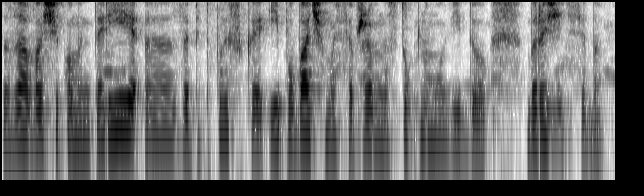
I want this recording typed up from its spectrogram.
за ваші коментарі, е, за підписки. І побачимося вже в наступному відео. Бережіть себе.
